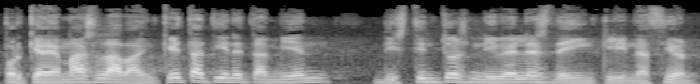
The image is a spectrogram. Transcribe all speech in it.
porque además la banqueta tiene también distintos niveles de inclinación.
